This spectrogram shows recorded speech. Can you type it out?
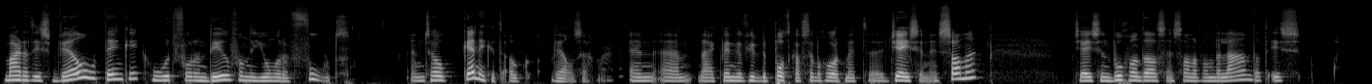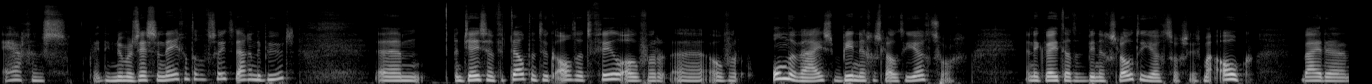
maar dat is wel, denk ik, hoe het voor een deel van de jongeren voelt. En zo ken ik het ook wel, zeg maar. En um, nou, ik weet niet of jullie de podcast hebben gehoord met uh, Jason en Sanne. Jason Boegwandas en Sanne van der Laan. Dat is ergens, ik weet niet, nummer 96 of zoiets, daar in de buurt. Um, Jason vertelt natuurlijk altijd veel over, uh, over onderwijs binnen gesloten jeugdzorg. En ik weet dat het binnen gesloten jeugdzorg is, maar ook bij de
